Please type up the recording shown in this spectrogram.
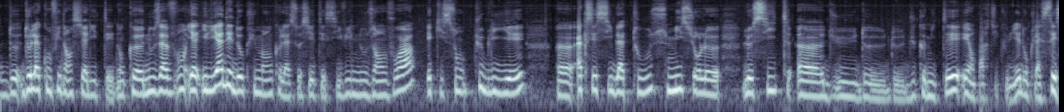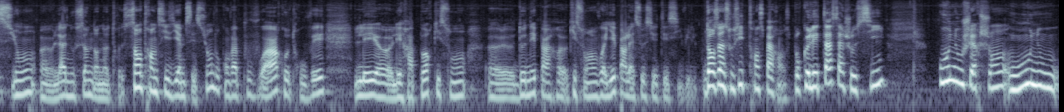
de, la confidentialité. Donc, nous avons, il y, a, des documents que la société civile nous envoie et qui sont publiés euh, accessible à tous, mis sur le, le site euh, du, du, comité et en particulier donc la session. Euh, là, nous sommes dans notre 136e session, donc on va pouvoir retrouver les, les rapports qui sont donnés par, qui sont envoyés par la société civile, dans un souci de transparence, pour que l'État sache aussi où nous cherchons, où nous,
